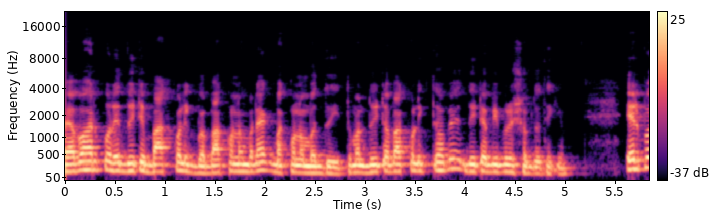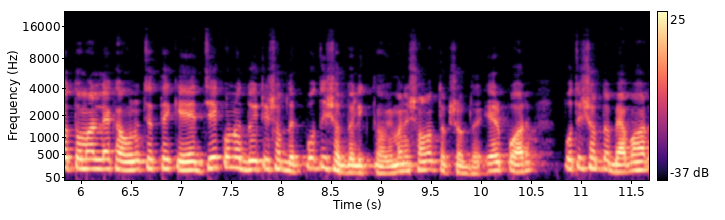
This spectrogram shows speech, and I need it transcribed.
ব্যবহার করে দুইটি বাক্য লিখবা। বাক্য নম্বর এক, বাক্য নম্বর দুই। তোমার দুইটা বাক্য লিখতে হবে, দুইটা বিপরীত শব্দ থেকে। এরপর তোমার লেখা অনুচ্ছেদ থেকে যে কোনো দুইটি শব্দের প্রতিশব্দ লিখতে হবে মানে সমার্থক শব্দ। এরপর প্রতিশব্দ ব্যবহার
